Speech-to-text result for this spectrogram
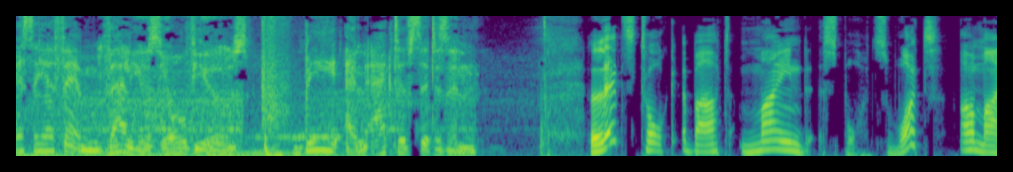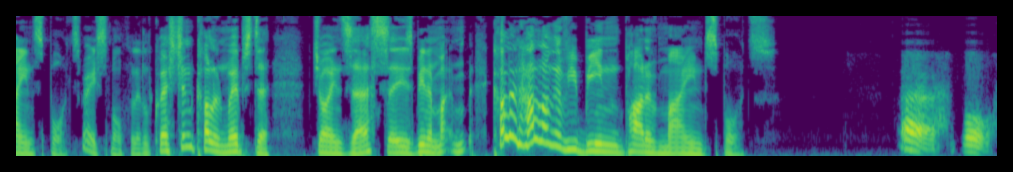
SAFM values your views. Be an active citizen. Let's talk about mind sports. What are mind sports? Very small little question. Colin Webster joins us. He's been a Colin. How long have you been part of mind sports? Uh, well,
